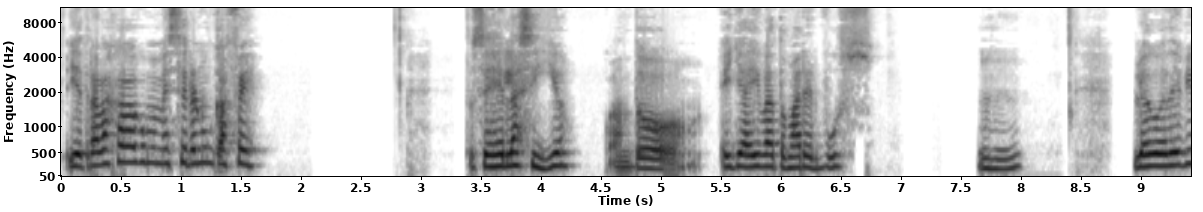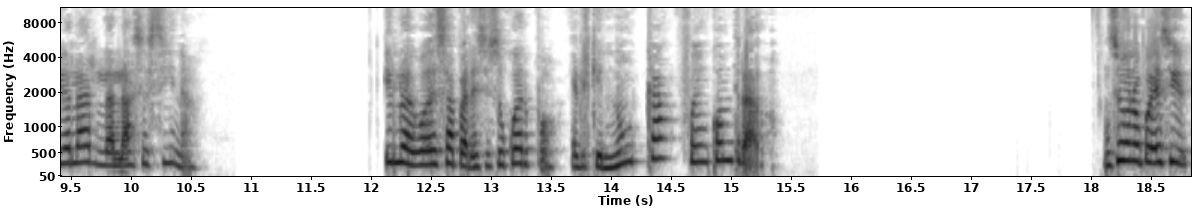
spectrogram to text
Ella trabajaba como mesera en un café. Entonces él la siguió cuando ella iba a tomar el bus. Luego de violarla, la asesina. Y luego desaparece su cuerpo, el que nunca fue encontrado. Entonces uno puede decir,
